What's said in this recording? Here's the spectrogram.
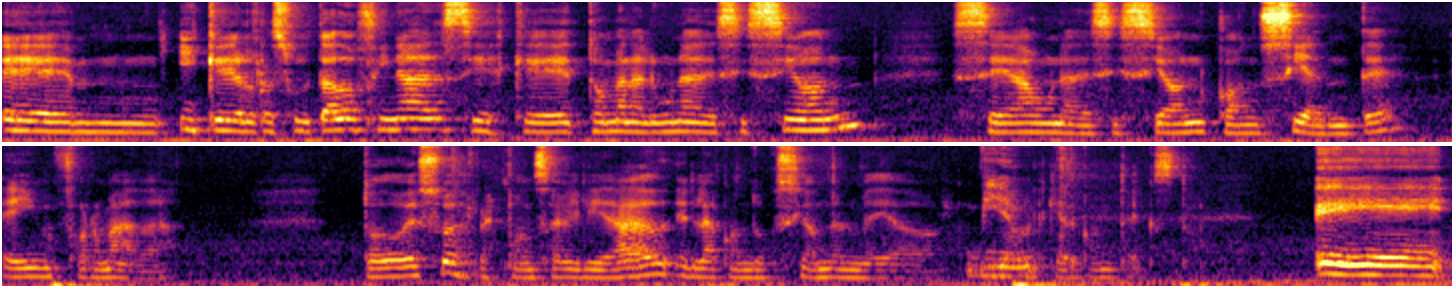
Em, y que el resultado final, si es que toman alguna decisión, sea una decisión consciente e informada. Todo eso es responsabilidad en la conducción del mediador, Bien. en cualquier contexto. Eh,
